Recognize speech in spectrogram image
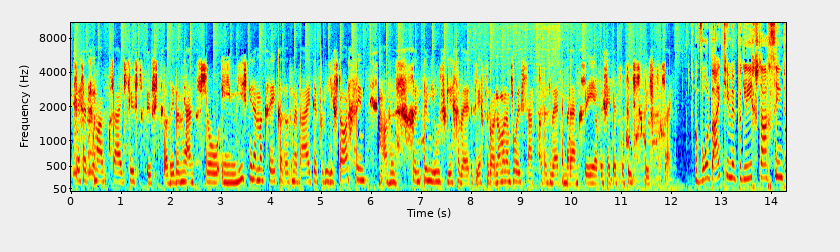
Ich hätte mal gesagt 50-50. Also wir haben es schon im Hinspiel gesehen, dass wir beide gleich stark sind. Also es könnte ziemlich ausgeglichen werden. Vielleicht sogar nochmal ein 5 setzen, das werden wir dann sehen. Aber ich hätte jetzt so 50-50 gesagt. Obwohl beide Teams etwa gleich stark sind,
